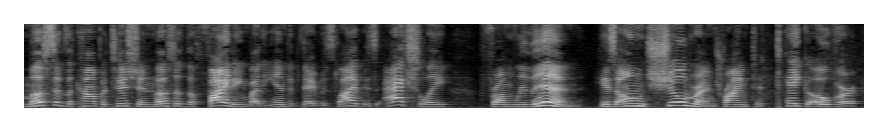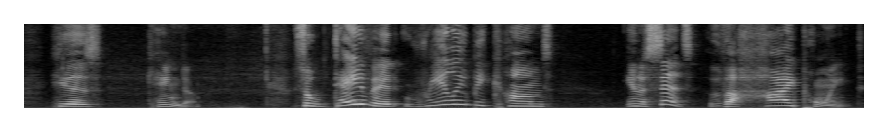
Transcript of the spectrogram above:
most of the competition, most of the fighting by the end of David's life is actually from within his own children trying to take over his kingdom. So David really becomes, in a sense, the high point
